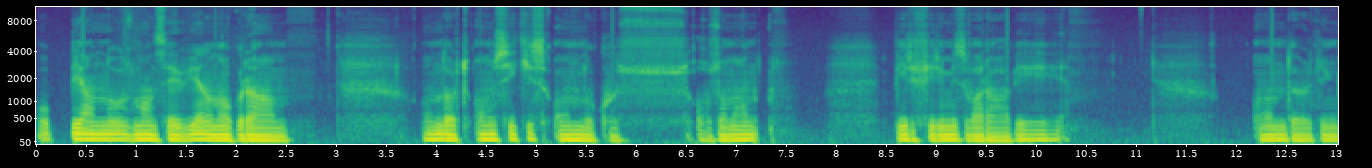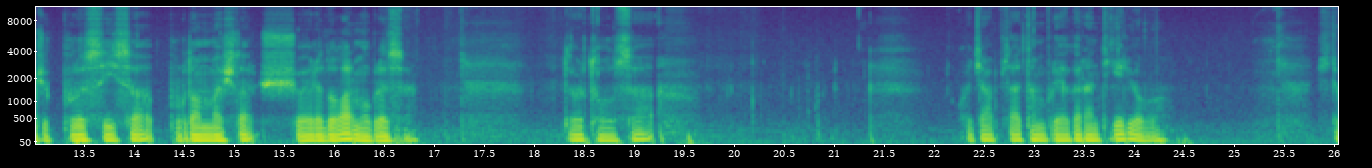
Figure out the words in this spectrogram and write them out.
Hop bir anda uzman seviye nanogram. 14, 18, 19. O zaman bir filimiz var abi. 14. burasıysa buradan başlar. Şöyle dolar mı burası? 4 olsa Hocam zaten buraya garanti geliyor bu. İşte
